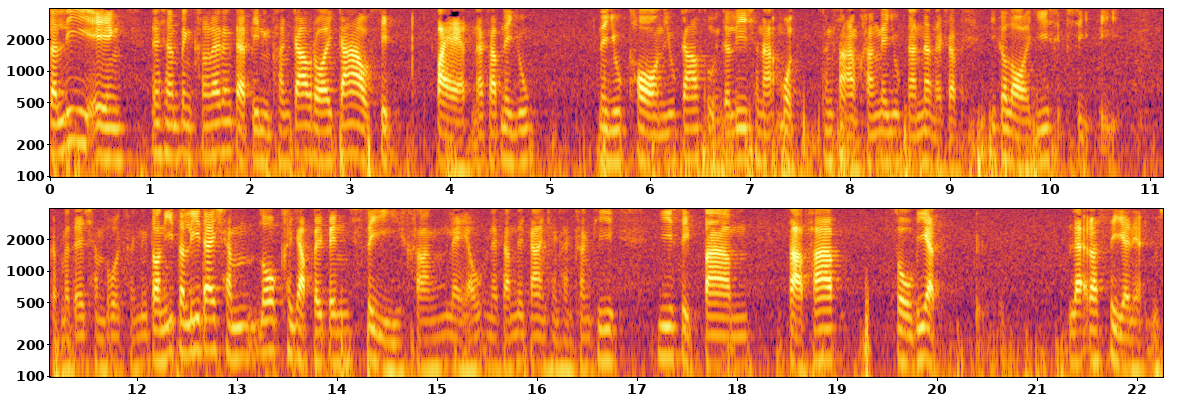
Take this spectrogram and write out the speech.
ตาลีเองได้แชมป์เป็นครั้งแรกตั้งแต่ปี 8นะครับในยุคในยุคทองในยุค 90อิตาลีชนะหมดทั้ง 3 ครั้งในยุคนั้นนะครับนี่ก็รอ 24 ปีกลับมาได้แชมป์โลกครั้งนึงตอนนี้อิตาลีได้แชมป์โลกขยับไปเป็น 4 ครั้งแล้วนะครับในการแข่งขันครั้งที่ 20 ตามสหภาพโซเวียต และรัสเซียเนี่ยอยู่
